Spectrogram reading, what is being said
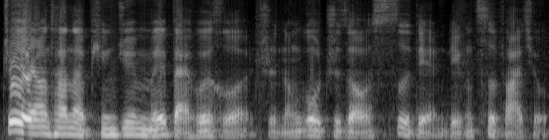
这也让他呢平均每百回合只能够制造四点零次发球。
